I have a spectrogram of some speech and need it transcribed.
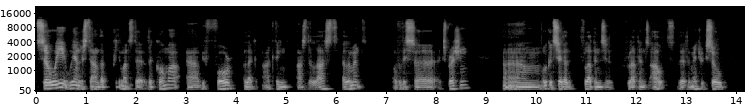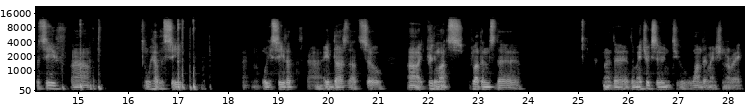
so we, we understand that pretty much the, the comma uh, before, like acting as the last element of this uh, expression, um, we could say that flattens flattens out the, the matrix. So let's see if uh, we have the C. We see that uh, it does that. So uh, it pretty much flattens the, uh, the, the matrix into one dimension array.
